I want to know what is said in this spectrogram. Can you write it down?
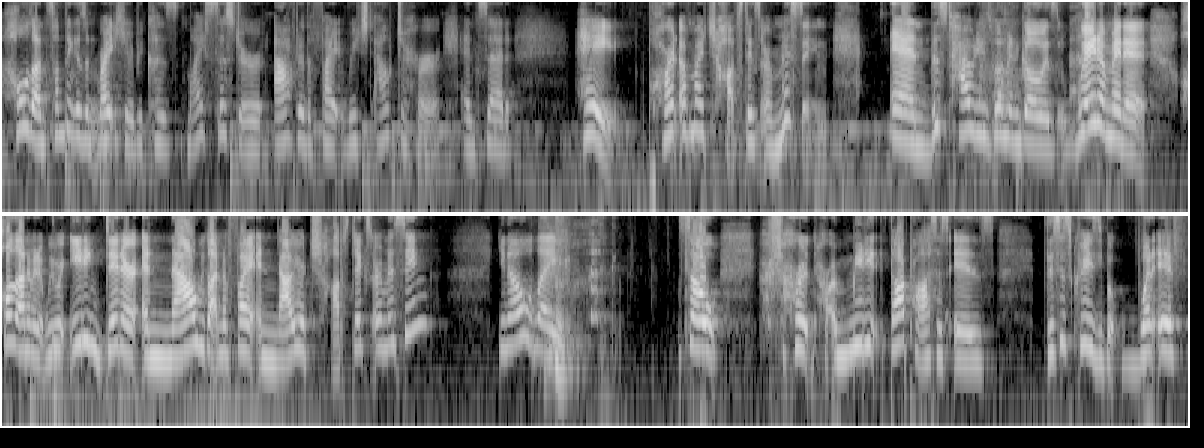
hold on, something isn't right here because my sister, after the fight, reached out to her and said, hey, part of my chopsticks are missing. And this Taiwanese woman goes, wait a minute, hold on a minute. We were eating dinner and now we got in a fight and now your chopsticks are missing? You know, like, so her, her immediate thought process is, this is crazy, but what if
